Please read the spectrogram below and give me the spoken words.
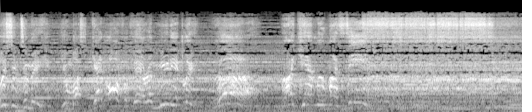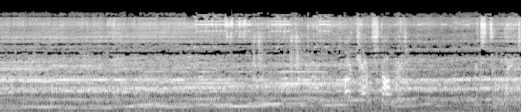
Listen to me! You must get off of there immediately! Ugh! I can't move my feet! I can't stop it! It's too late.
